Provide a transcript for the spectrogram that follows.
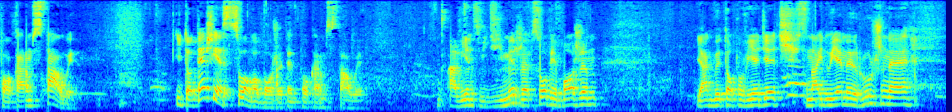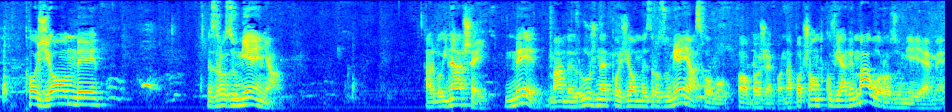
Pokarm stały. I to też jest Słowo Boże, ten pokarm stały. A więc widzimy, że w Słowie Bożym, jakby to powiedzieć, znajdujemy różne poziomy zrozumienia. Albo inaczej, my mamy różne poziomy zrozumienia Słowa Bożego. Na początku wiary mało rozumiemy.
